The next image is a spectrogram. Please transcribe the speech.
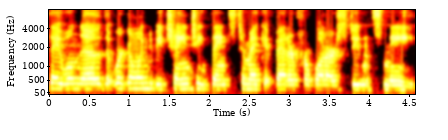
they will know that we're going to be changing things to make it better for what our students need.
